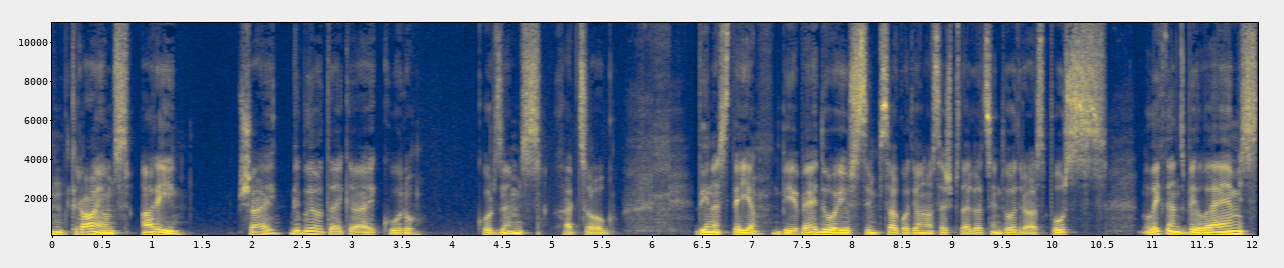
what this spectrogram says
krājums, arī šai bibliotekai, kuru kurzemes hercogu dinastija bija veidojusi sākot no 16. gadsimta otrās puses. Liktenis bija lēmis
